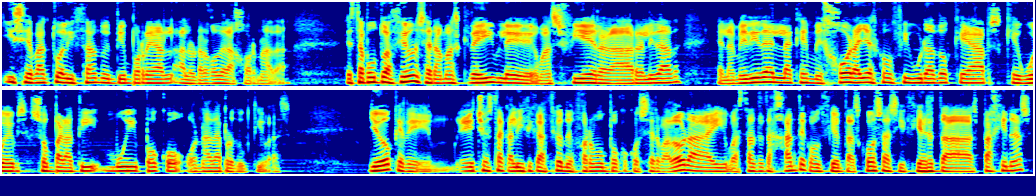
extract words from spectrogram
y se va actualizando en tiempo real a lo largo de la jornada. Esta puntuación será más creíble o más fiel a la realidad en la medida en la que mejor hayas configurado qué apps, qué webs son para ti muy poco o nada productivas. Yo, que he hecho esta calificación de forma un poco conservadora y bastante tajante con ciertas cosas y ciertas páginas,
